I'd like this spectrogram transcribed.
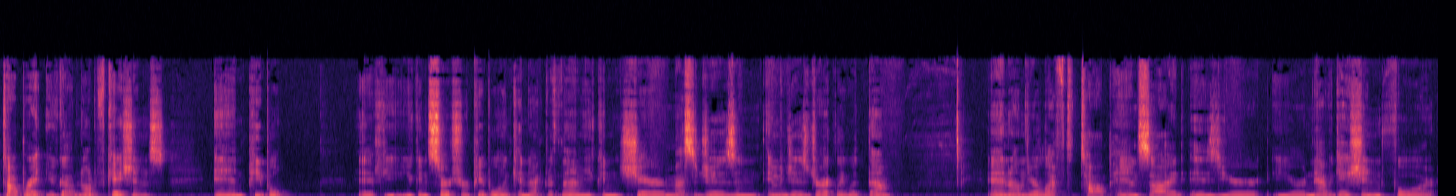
Top right, you've got notifications and people if you, you can search for people and connect with them, you can share messages and images directly with them. And on your left top hand side is your your navigation for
